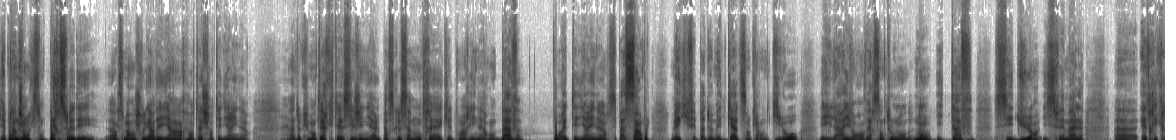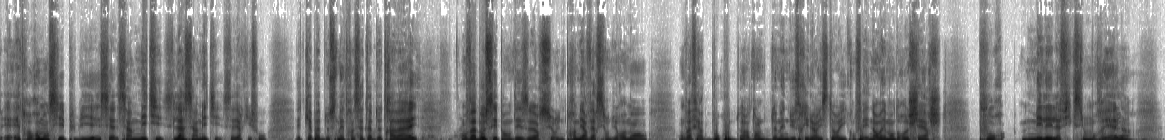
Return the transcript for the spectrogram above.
il y a plein de gens qui sont persuadés. Alors c'est marrant, je regardais hier un reportage sur Teddy Riner, un documentaire qui était assez génial parce que ça montrait à quel point Riner en bave pour être Teddy Riner. C'est pas simple. Le mec, il fait pas 2m4, 140 kg, et il arrive en renversant tout le monde. Non, il taffe. C'est dur, il se fait mal. Euh, être, être romancier publié, c'est un métier. Là, c'est un métier. C'est-à-dire qu'il faut être capable de se mettre à sa table de travail. On va bosser pendant des heures sur une première version du roman. On va faire beaucoup, dans le domaine du thriller historique, on fait énormément de recherches pour mêler la fiction réelle.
